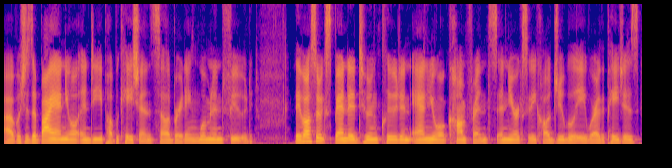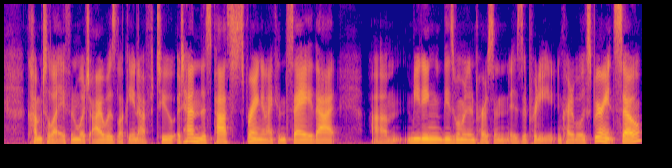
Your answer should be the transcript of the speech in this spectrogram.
uh, which is a biannual indie publication celebrating women in food. They've also expanded to include an annual conference in New York City called Jubilee, where the pages come to life, in which I was lucky enough to attend this past spring. And I can say that um, meeting these women in person is a pretty incredible experience. So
